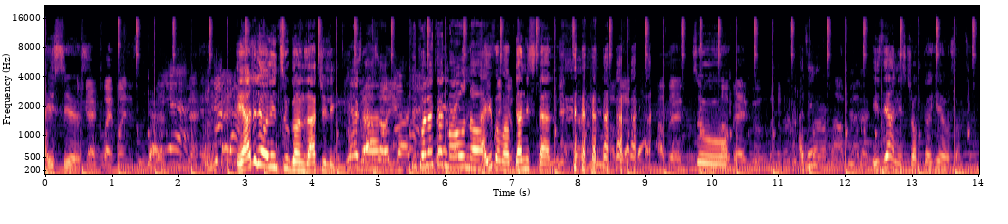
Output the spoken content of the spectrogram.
Are you serious? Okay, why find this? Yeah. He actually holding two guns actually. yes, now he collected my own now. Are you from Afghanistan? I beg you. So- I beg. I think is there an instructor here or something?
